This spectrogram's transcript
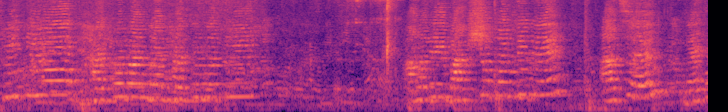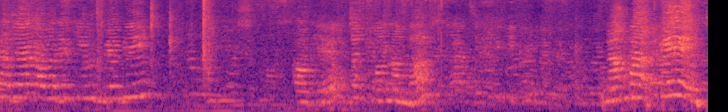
তৃতীয় ভাগ্যবান বা ভাগ্যবতী আমাদের বাক্স বন্দিতে আছেন? দেখা যাক আমাদের cute baby number number eight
